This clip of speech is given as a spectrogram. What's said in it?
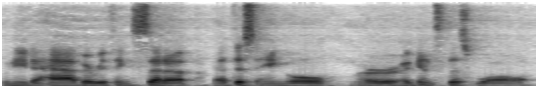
We need to have everything set up at this angle or against this wall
